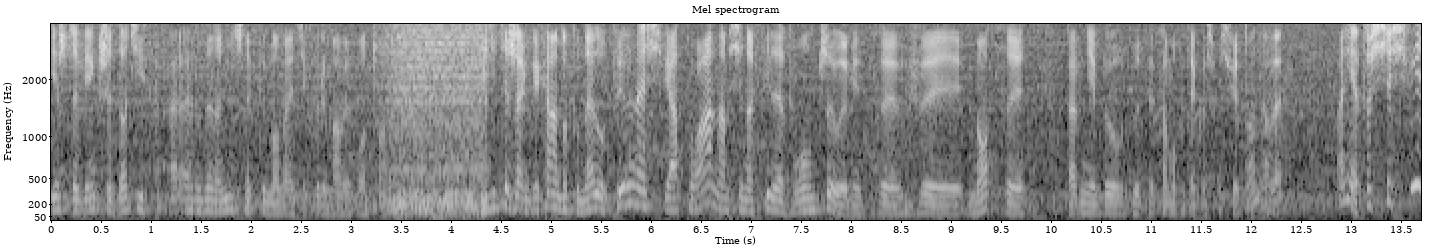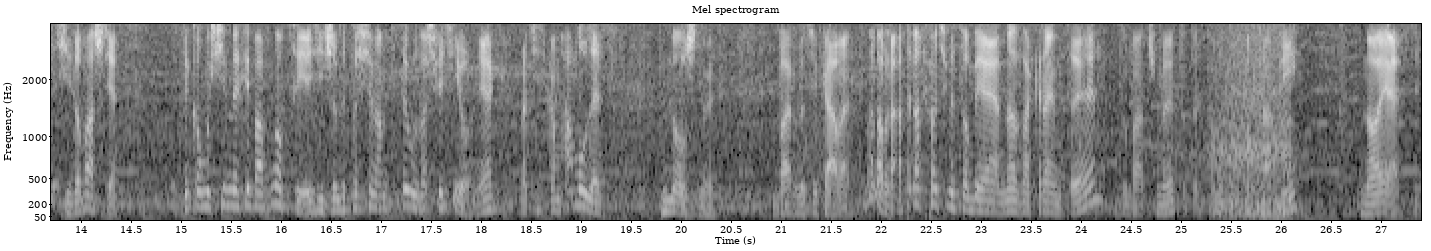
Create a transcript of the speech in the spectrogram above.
jeszcze większy docisk aerodynamiczny w tym momencie, który mamy włączony. Widzicie, że jak wjechałem do tunelu, tylne światła nam się na chwilę włączyły, więc w nocy pewnie byłby ten samochód jakoś oświetlony, ale... A nie, coś się świeci, zobaczcie. Tylko musimy chyba w nocy jeździć, żeby coś się nam z tyłu zaświeciło, nie? Naciskam hamulec nożny. Bardzo ciekawe. No dobra, a teraz chodźmy sobie na zakręty. Zobaczmy, co ten samochód potrafi. No jest.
